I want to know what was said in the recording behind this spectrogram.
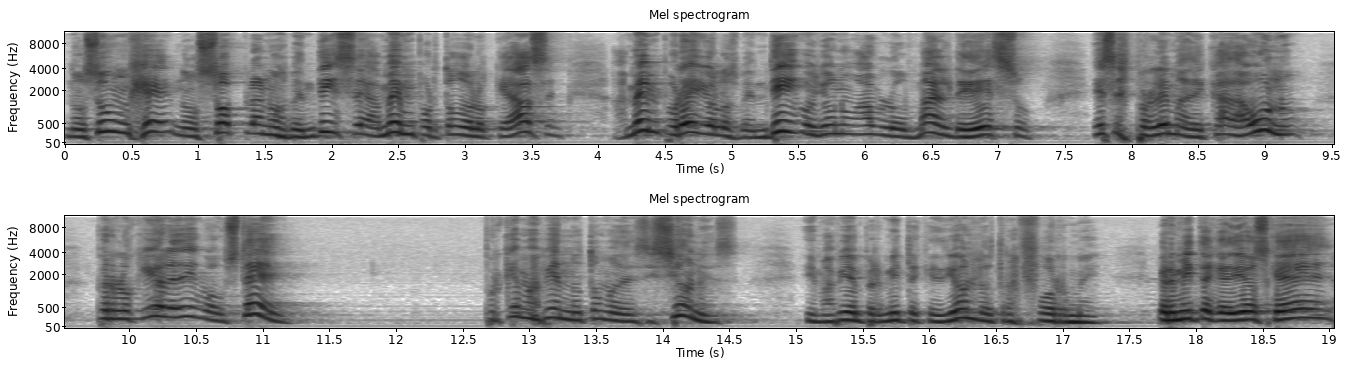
nos unge, nos sopla, nos bendice. Amén por todo lo que hacen. Amén por ello los bendigo. Yo no hablo mal de eso. Ese es problema de cada uno. Pero lo que yo le digo a usted, ¿por qué más bien no toma decisiones? Y más bien permite que Dios lo transforme. Permite que Dios qué?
